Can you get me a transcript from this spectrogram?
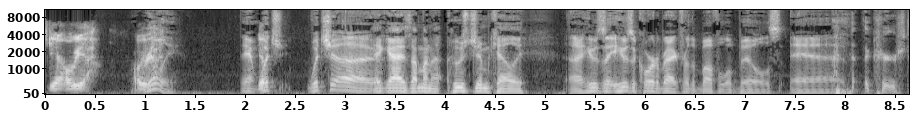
yeah, oh yeah, oh yeah. really? Damn. Which which uh, Hey guys, I'm gonna. Who's Jim Kelly? Uh, he was a, he was a quarterback for the Buffalo Bills. Uh, The cursed.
